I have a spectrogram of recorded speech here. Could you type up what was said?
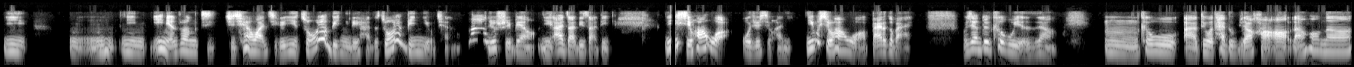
你，你你你一年赚个几几千万、几个亿，总有比你厉害的，总有比你有钱的，那就随便哦，你爱咋地咋地。你喜欢我，我就喜欢你；你不喜欢我，白了个白。我现在对客户也是这样。嗯，客户啊对我态度比较好，然后呢，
